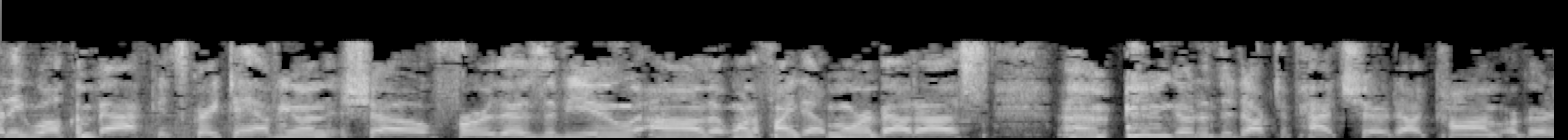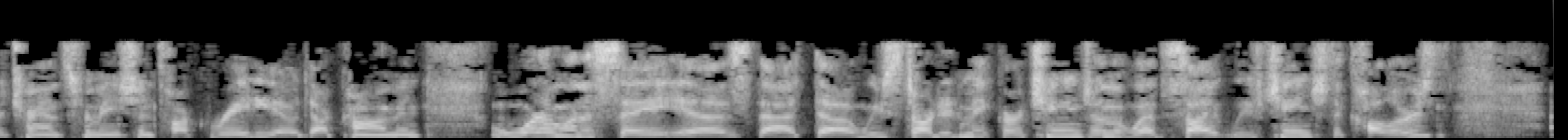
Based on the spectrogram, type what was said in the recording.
Everybody, welcome back. It's great to have you on the show. For those of you uh, that want to find out more about us, um, go to the drpatshow.com or go to transformationtalkradio.com. And what I want to say is that uh, we've started to make our change on the website. We've changed the colors.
